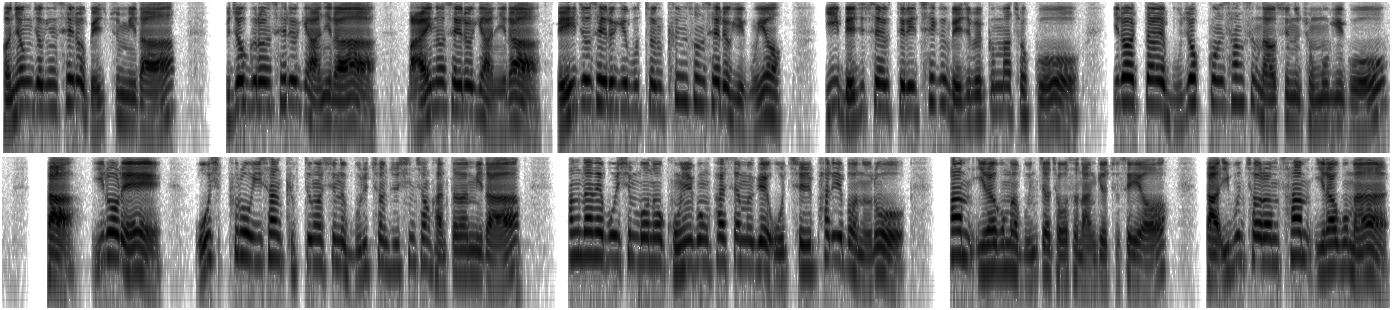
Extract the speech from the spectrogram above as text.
전형적인 세력 매집주입니다. 그저 그런 세력이 아니라 마이너 세력이 아니라 메이저 세력이 붙은 큰 손 세력이고요. 이 매집 세력들이 최근 매집을 끝마쳤고 1월 달 무조건 상승 나올 수 있는 종목이고 자, 1월에 50% 이상 급등할 수 있는 무료천주 신청 간단합니다. 상단에 보신 번호 010-8361-5781번으로 3이라고만 문자 적어서 남겨주세요. 자, 이분처럼 3이라고만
